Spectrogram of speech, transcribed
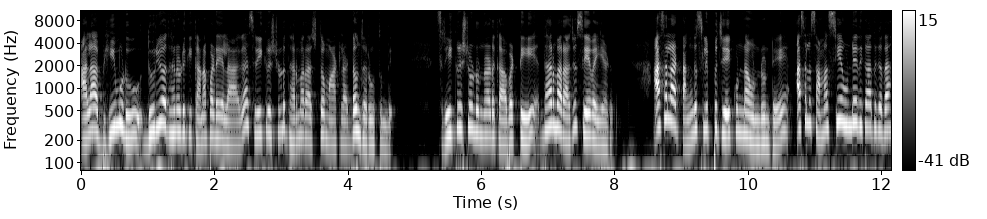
అలా భీముడు దుర్యోధనుడికి కనపడేలాగా శ్రీకృష్ణుడు ధర్మరాజుతో మాట్లాడడం జరుగుతుంది. శ్రీకృష్ణుడు ఉన్నాడు కాబట్టి ధర్మరాజు సేవ్ అయ్యాడు అసలు ఆ టంగ్ స్లిప్ చేయకుండా ఉండుంటే అసలు సమస్యే ఉండేది కాదు కదా?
